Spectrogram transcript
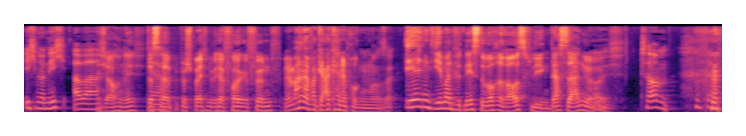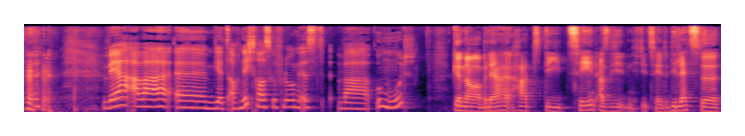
Ich nur nicht, aber Ich auch nicht. Deshalb besprechen wir ja Folge 5. Wir machen einfach gar keine Prognose. Irgendjemand wird nächste Woche rausfliegen. Das sagen wir euch. Tom. Wer aber ähm, jetzt auch nicht rausgeflogen ist, war Umut. Genau, aber der hat die zehn, also die, nicht die zehnte, die letzte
